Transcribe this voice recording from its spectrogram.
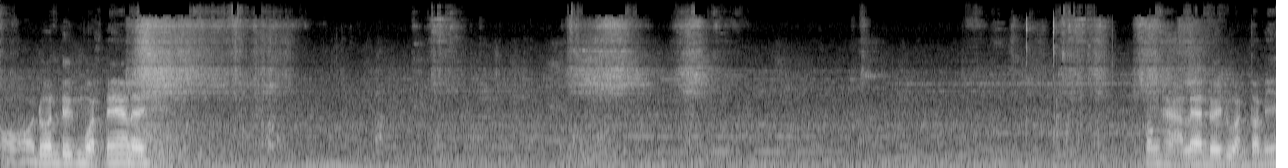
อ๋อโดนดึงหมดแน่เลย ต้องหาแลนด์โดยด่วนตอนนี้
